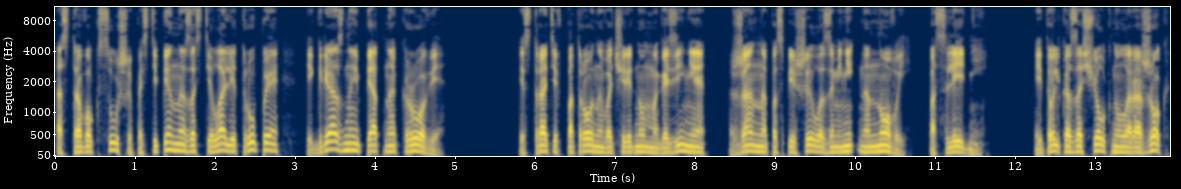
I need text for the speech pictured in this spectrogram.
Островок суши постепенно застилали трупы и грязные пятна крови. Истратив патроны в очередном магазине, Жанна поспешила заменить на новый, последний. И только защелкнула рожок,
